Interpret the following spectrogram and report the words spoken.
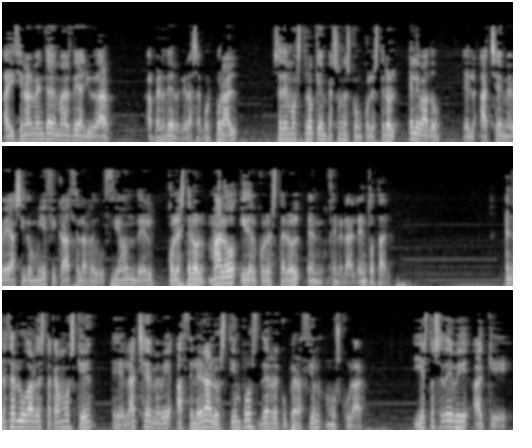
Adicionalmente, además de ayudar a perder grasa corporal, se demostró que en personas con colesterol elevado el HMB ha sido muy eficaz en la reducción del colesterol malo y del colesterol en general, en total. En tercer lugar, destacamos que el HMB acelera los tiempos de recuperación muscular. Y esto se debe a que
